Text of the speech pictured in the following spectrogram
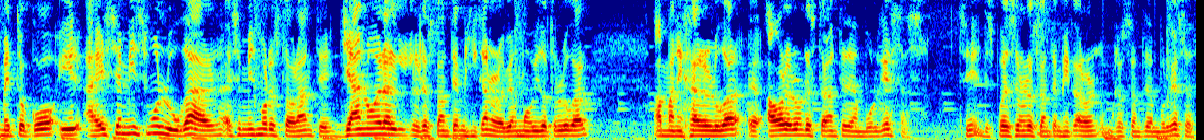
me tocó ir a ese mismo lugar, a ese mismo restaurante. Ya no era el restaurante mexicano, lo habían movido a otro lugar, a manejar el lugar. Eh, ahora era un restaurante de hamburguesas. ¿sí? Después de ser un restaurante mexicano, era un restaurante de hamburguesas.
